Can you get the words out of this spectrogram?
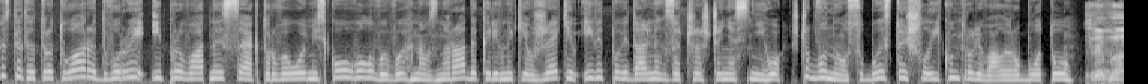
Чистити тротуари, двори і приватний сектор. ВО міського голови вигнав з наради керівників ЖЕКів і відповідальних за чищення снігу, щоб вони особисто йшли і контролювали роботу. Треба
